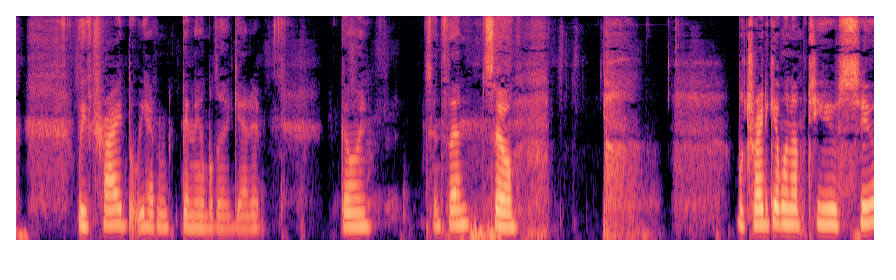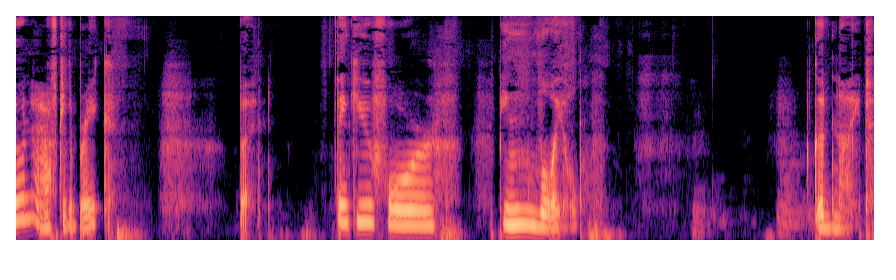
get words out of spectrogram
We've tried, but we haven't been able to get it going since then. So we'll try to get one up to you soon after the break. But thank you for being loyal. Good night.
